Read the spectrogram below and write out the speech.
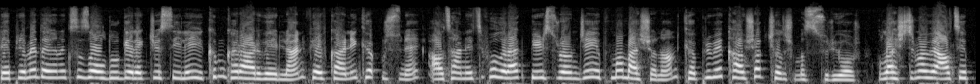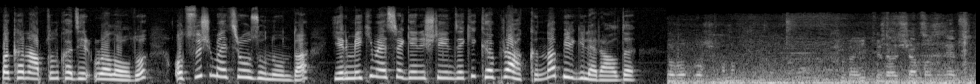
Depreme dayanıksız olduğu gerekçesiyle yıkım kararı verilen Fevkani Köprüsü'ne alternatif olarak bir süre önce yapıma başlanan köprü ve kavşak çalışması sürüyor. Ulaştırma ve Altyapı Bakanı Abdülkadir Uraloğlu, 33 metre uzunluğunda 22 metre genişliğindeki köprü hakkında bilgiler aldı. Çarşambasının hepsini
